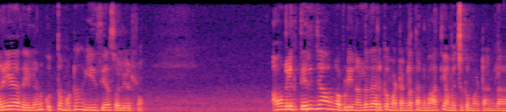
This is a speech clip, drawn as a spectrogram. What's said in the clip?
மரியாதை இல்லைன்னு குத்தம் மட்டும் ஈஸியாக சொல்லிடுறோம். அவங்களுக்கு தெரிஞ்சால் அவங்க அப்படி நல்லதாக இருக்க மாட்டாங்களா தன்னை மாற்றி அமைச்சிக்க மாட்டாங்களா?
